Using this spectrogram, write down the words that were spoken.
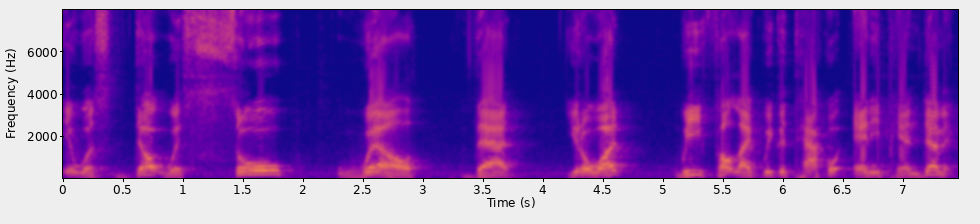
it was dealt with so well that, you know what? We felt like we could tackle any pandemic.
